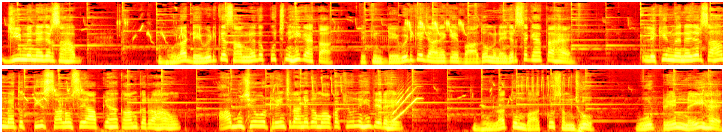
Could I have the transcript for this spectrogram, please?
जी मैनेजर साहब। भोला डेविड के सामने तो कुछ नहीं कहता लेकिन डेविड के जाने के बाद वो मैनेजर से कहता है लेकिन मैनेजर साहब मैं तो तीस सालों से आपके यहाँ काम कर रहा हूँ। आप मुझे वो ट्रेन चलाने का मौका क्यों नहीं दे रहे? भोला तुम बात को समझो। वो ट्रेन नई है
